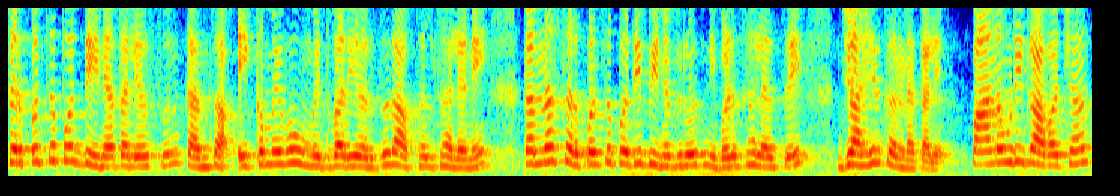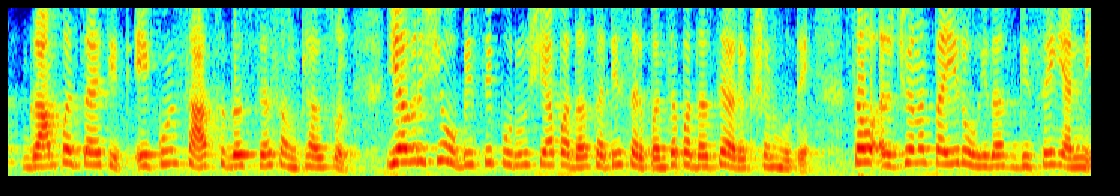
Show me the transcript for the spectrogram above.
सरपंच पद देण्यात आले असून त्यांचा एकमेव उमेदवारी अर्ज दाखल झाल्याने त्यांना सरपंचपदी बिनविरोध निवड झाल्याचे जाहीर करण्यात आले. पानवडी गावाच्या ग्रामपंचायतीत एकूण सात सदस्य संख्या असून यावर्षी ओबीसी पुरुष या पदासाठी सरपंच पदाचे आरक्षण होते. सौ अर्चनाताई रोहिदास भिसे यांनी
